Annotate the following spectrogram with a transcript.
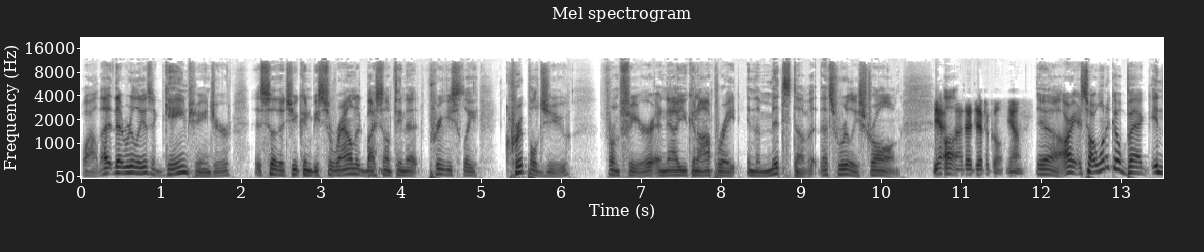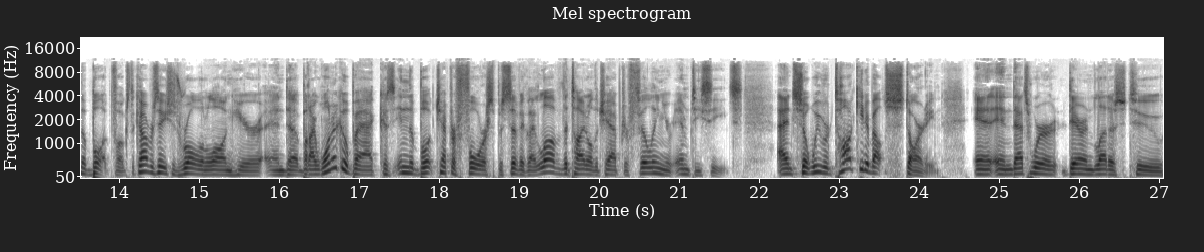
Wow, that, that really is a game changer so that you can be surrounded by something that previously crippled you from fear and now you can operate in the midst of it. That's really strong. Yeah, Uh, not that difficult. Yeah. Yeah. All right. So I want to go back in the book, folks. The conversation's rolling along here, and uh, but I want to go back because in the book, chapter four specifically, I love the title of the chapter, "Filling Your Empty Seats." And so we were talking about starting, and and that's where Darren led us to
